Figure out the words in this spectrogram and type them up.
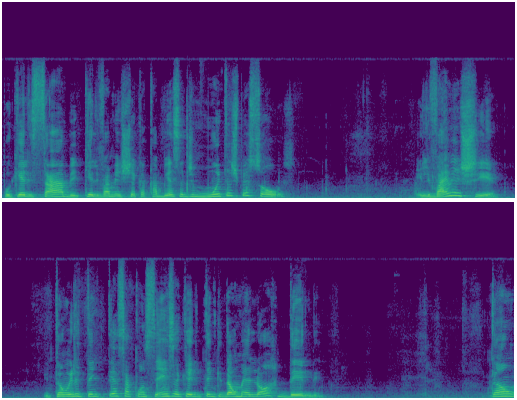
Porque ele sabe que ele vai mexer com a cabeça de muitas pessoas. Ele vai mexer. Então ele tem que ter essa consciência que ele tem que dar o melhor dele. Então,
